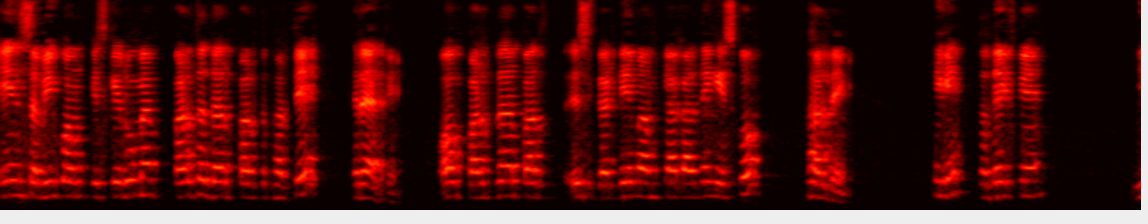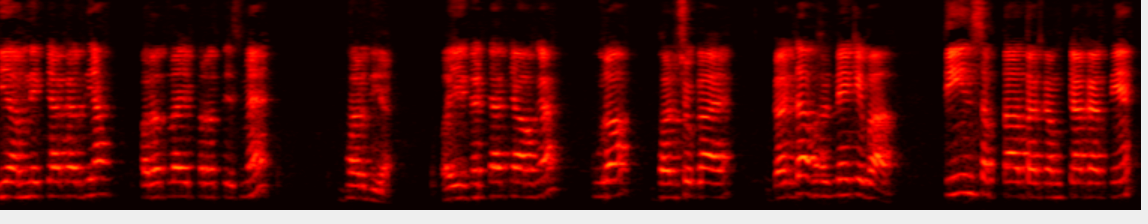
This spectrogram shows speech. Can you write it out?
इन सभी को हम किसके रूप में? परत दर परत भरते रहते हैं। और परत दर परत इस गड्ढे में हम क्या कर देंगे? इसको भर देंगे। ठीक है? तो देखते हैं। ये हमने क्या कर दिया? परत बाई परत इसमें भर दिया। और ये गड्ढा क्या हो गया? पूरा भर चुका है। गड्ढा भरने के बाद तीन सप्ताह तक हम क्या करते हैं?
